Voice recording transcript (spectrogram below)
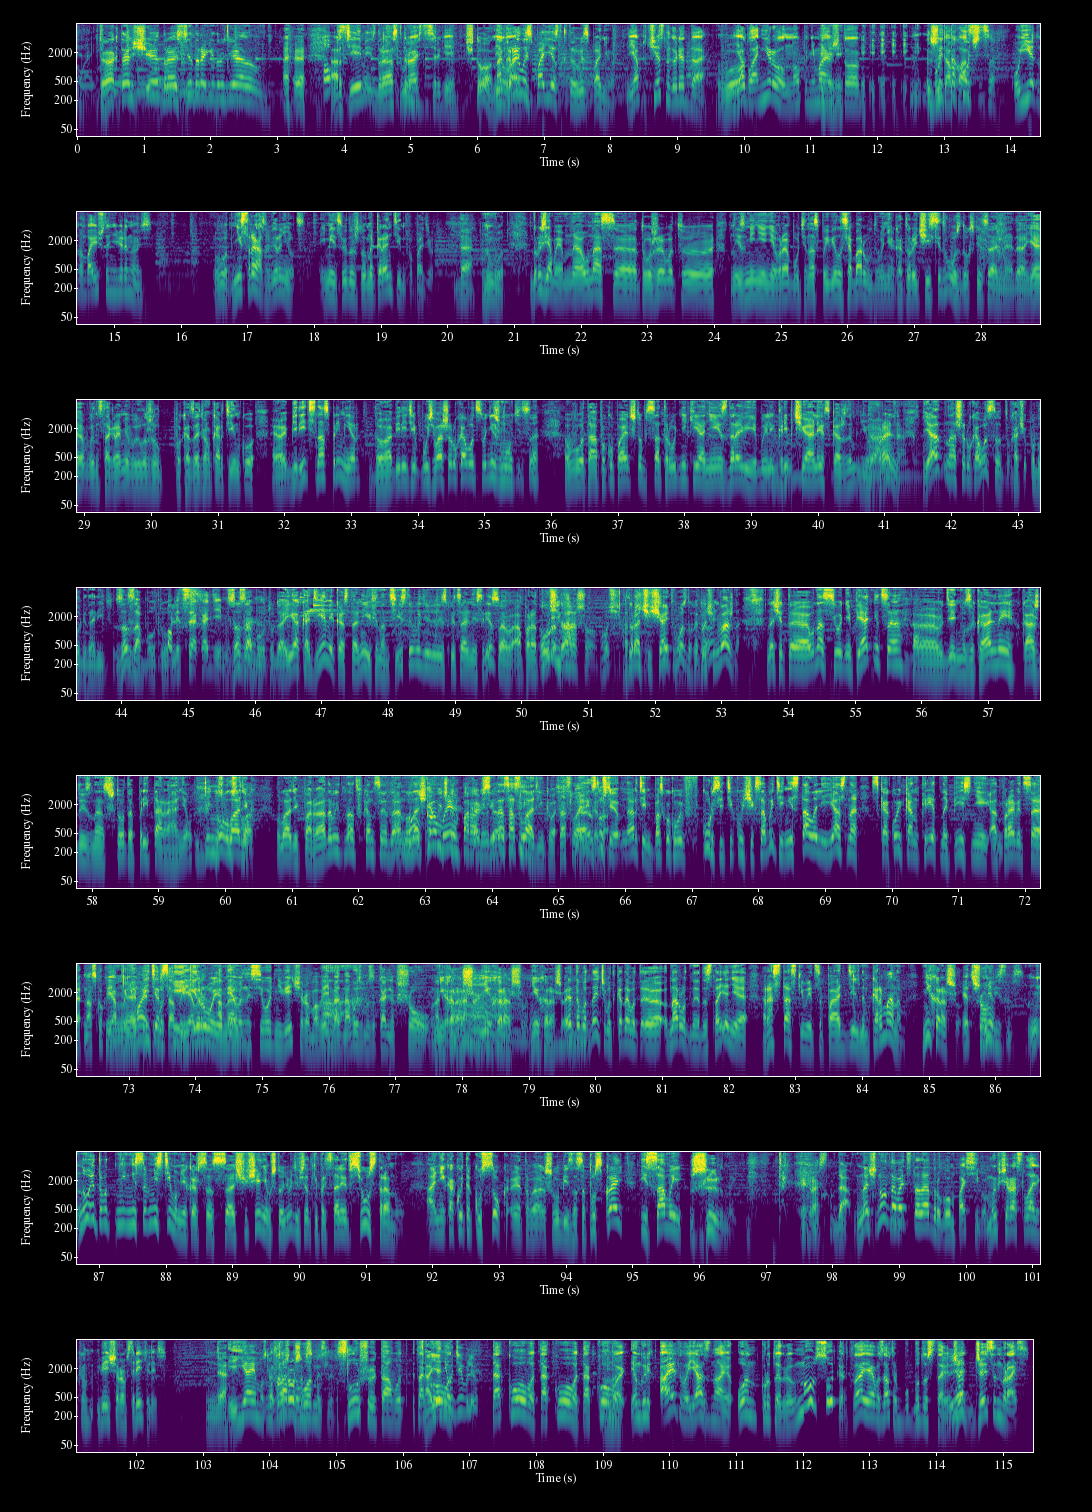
Лайте. Так, товарищи, здрасте, дорогие друзья. Артемий, здравствуй. Здрасте, Сергей. Что, И накрылась поездка-то в Испанию? Я, честно говоря, да. Вот. Я планировал, но понимаю, что будет Жить-то опасно. хочется. Уеду, но боюсь, что не вернусь. Вот, не сразу вернется. Имеется в виду, что на карантин попадет. Да. Ну вот. Друзья мои, у нас э, тоже вот э, изменения в работе. У нас появилось оборудование, которое чистит воздух специальное. Да, я в Инстаграме выложил показать вам картинку. Э, берите с нас пример. Да, берите. Пусть ваше руководство не жмутится. Вот, а покупает, чтобы сотрудники, они здоровее были, крепчали с каждым днем. Да, правильно? да, да. Я наше руководство хочу поблагодарить за заботу. В лице академии. За заботу, да. И академик, и остальные и финансисты выделили специальные средства, а аппаратура, Очень да, хорошо. Очень которая хорошо. очищает воздух. Это Да. очень важно. Значит, э, у нас сегодня пятница, э, день музыкальный. Каждый из нас что-то притаранил. День ну, искусства. Владик. Владик порадует нас в конце, да. Но Ну, в начнем мы, кавычках как порадует, всегда, да. со сладенького. Со сладенького. Слушайте, Артемий, поскольку вы в курсе текущих событий, не стало ли ясно, с какой конкретно песней отправиться Насколько я понимаю, питерские герои? на- объявлено сегодня вечером во время А. одного из музыкальных шоу. Нехорошо, нехорошо, нехорошо. Это вот, знаете, вот когда вот э, народное достояние растаскивается по отдельным карманам, нехорошо. Это шоу-бизнес. Ну, это вот не- несовместимо, мне кажется, с ощущением, что люди все-таки представляют всю страну, а не какой-то кусок этого шоу-бизнеса. Пускай и самый жирный. Прекрасно. Да. Значит, ну, давайте тогда о другом. Спасибо. Мы вчера с Владиком вечером встретились, Да. и я ему Ну, в сказал, хорошем что вот смысле. слушаю там вот такого, А я не удивлю. такого, такого, такого. И он говорит, а этого я знаю, он крутой. Я говорю, ну супер, тогда я его завтра бу- буду ставить. Я- Джей- Джейсон Мразь.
